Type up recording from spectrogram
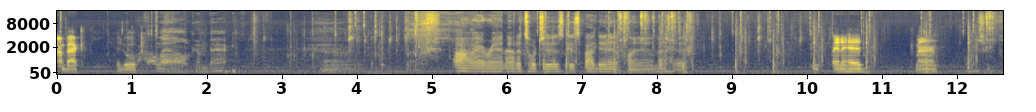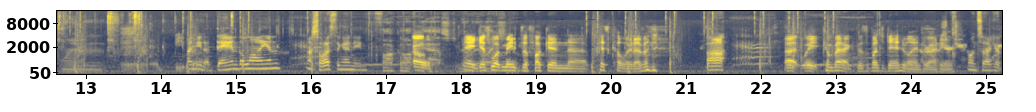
I'm back. Hello. Welcome back. I ran out of torches because I didn't plan ahead. Plan ahead. Come on. I plan for a beat I need a dandelion. That's the last thing I need. Fuck off, Oh, Ghast. Hey, guess what made the fucking uh, piss colored, Evan? Ah, Uh, wait, come back. There's a bunch of dandelions around here. one second.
